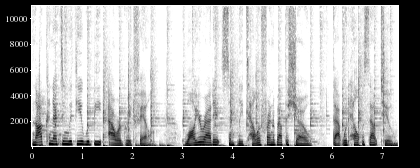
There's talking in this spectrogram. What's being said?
not connecting with you would be our great fail. While you're at it, simply tell a friend about the show. That would help us out too.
